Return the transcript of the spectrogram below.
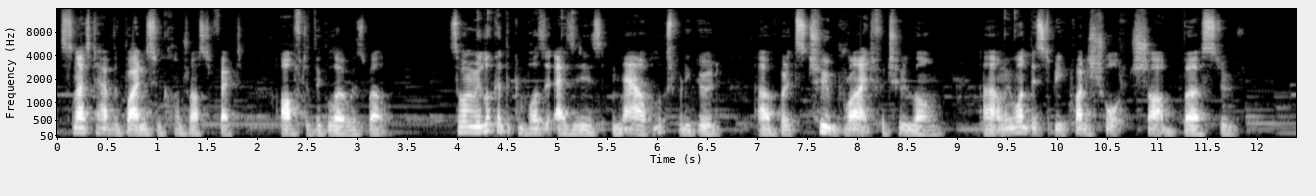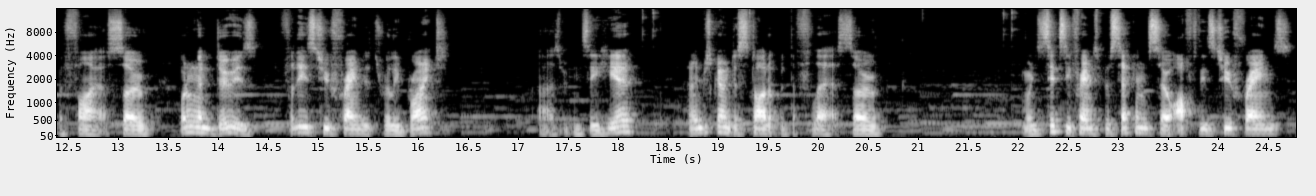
It's nice to have the brightness and contrast effect after the glow as well. So when we look at the composite as it is now, it looks pretty good, uh, but it's too bright for too long. Uh, and we want this to be quite a short, sharp burst of, of fire. So what I'm going to do is, for these two frames it's really bright, uh, as we can see here, and I'm just going to start it with the flare. So we're in 60 frames per second, so after these two frames,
